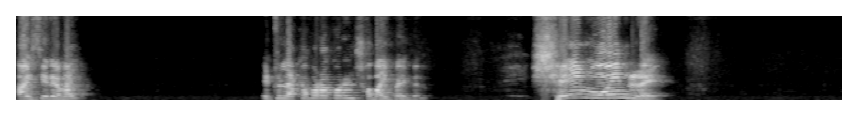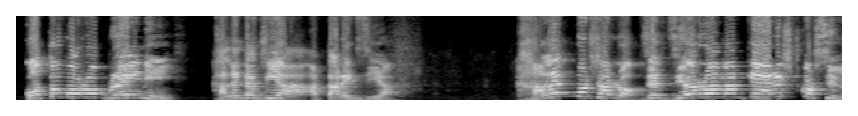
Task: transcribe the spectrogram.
পাইছি রে ভাই। একটু লেখাপড়া করেন, সবাই পাইবেন। সেই মইন রে, কত বড় ব্রেইনি, খালেদা জিয়া আর তারেক জিয়া। খালেদ মোশাররফ যে জিয়াউর রহমানকে অ্যারেস্ট করছিল,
